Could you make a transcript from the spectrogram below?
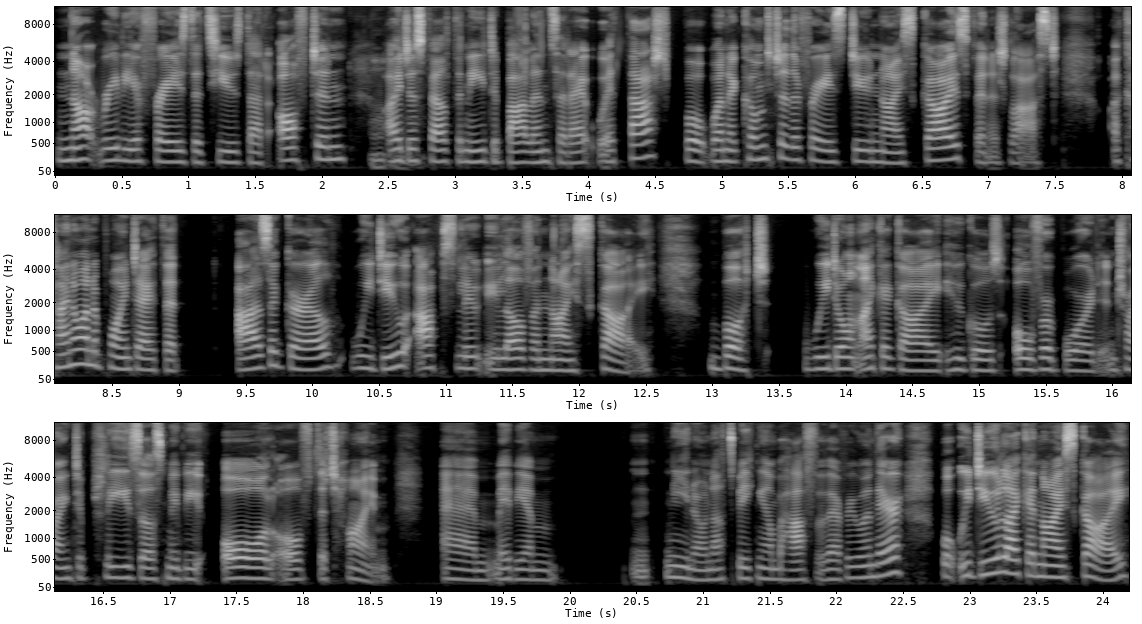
not really a phrase that's used that often. Mm-hmm. I just felt the need to balance it out with that. But when it comes to the phrase, do nice guys finish last? I kind of want to point out that as a girl, we do absolutely love a nice guy, but we don't like a guy who goes overboard in trying to please us maybe all of the time. Um, maybe I'm you know, not speaking on behalf of everyone there, but we do like a nice guy.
